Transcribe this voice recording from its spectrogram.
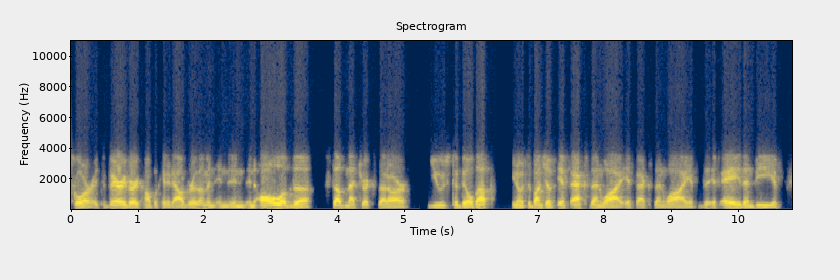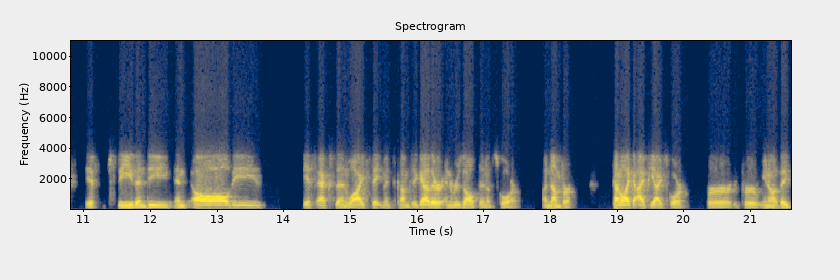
score. It's a very, very complicated algorithm. And in, all of the sub metrics that are used to build up. You know, it's a bunch of if X then Y, if X then Y, if if A then B, if if C then D, and all these if X then Y statements come together and result in a score, a number, kind of like an IPI score for for you know they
